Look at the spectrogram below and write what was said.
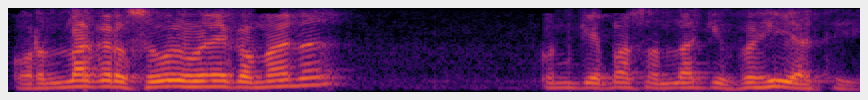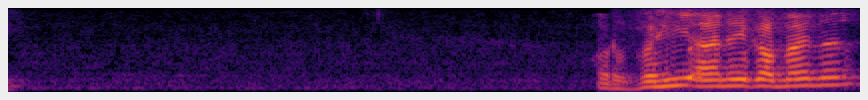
اور اللہ کا رسول ہونے کا معنی ان کے پاس اللہ کی وہی آتی۔ اور وہی آنے کا معنی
